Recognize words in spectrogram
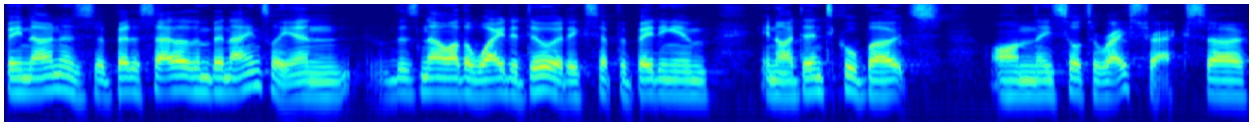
be known as a better sailor than Ben Ainslie, and there's no other way to do it except for beating him in identical boats on these sorts of racetracks. So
